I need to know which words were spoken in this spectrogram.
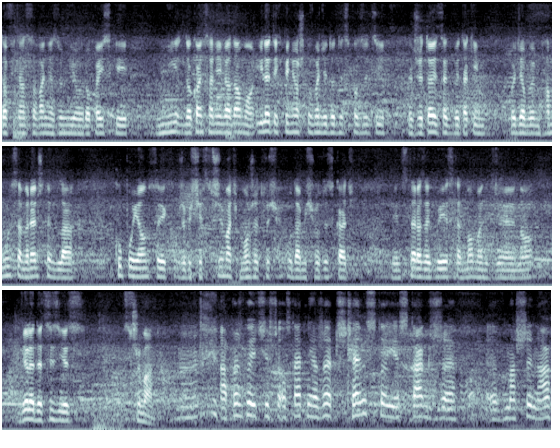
dofinansowania z Unii Europejskiej. Nie, do końca nie wiadomo, ile tych pieniążków będzie do dyspozycji, także to jest jakby takim, powiedziałbym, hamulcem ręcznym dla kupujących, żeby się wstrzymać, może coś uda mi się uzyskać, więc teraz jakby jest ten moment, gdzie no, wiele decyzji jest wstrzymanych. A proszę powiedzieć jeszcze ostatnia rzecz. Często jest tak, że e, w maszynach,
